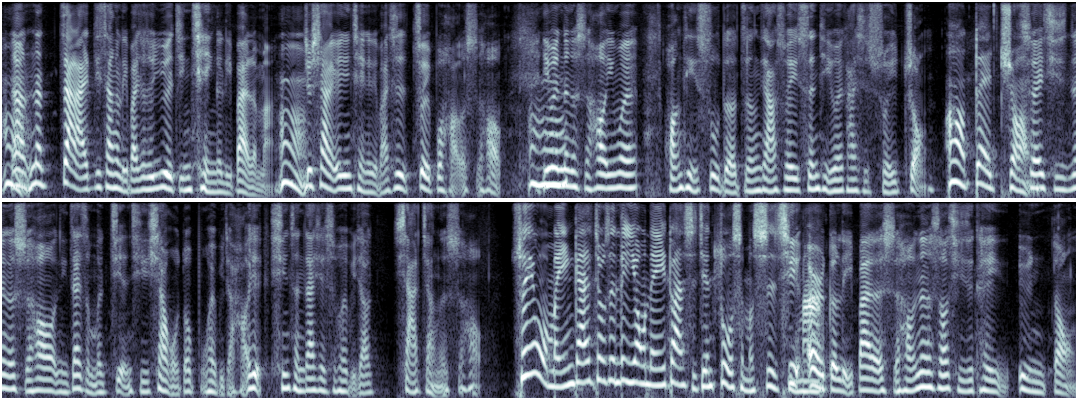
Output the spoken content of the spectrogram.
嗯、那那再来第三个礼拜就是月经前一个礼拜了嘛，嗯，就下个月经前一个礼拜是最不好的时候，嗯，因为那个时候因为黄体素的增加，所以身体会开始水肿，哦，对，肿，所以其实那个时候你再怎么减，其实效果都不会比较好，而且新陈代谢是会比较下降的时候，所以我们应该就是利用那一段时间做什么事情吗？第二个礼拜的时候，那个时候其实可以运动。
